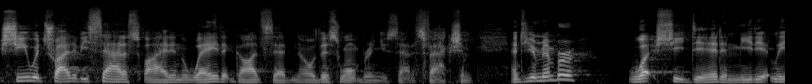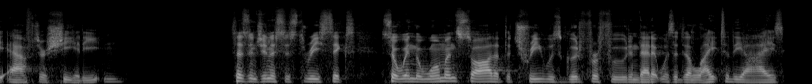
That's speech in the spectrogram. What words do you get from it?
she would try to be satisfied in the way that God said, No, this won't bring you satisfaction. And do you remember what she did immediately after she had eaten? It says in Genesis 3 6, so when the woman saw that the tree was good for food and that it was a delight to the eyes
